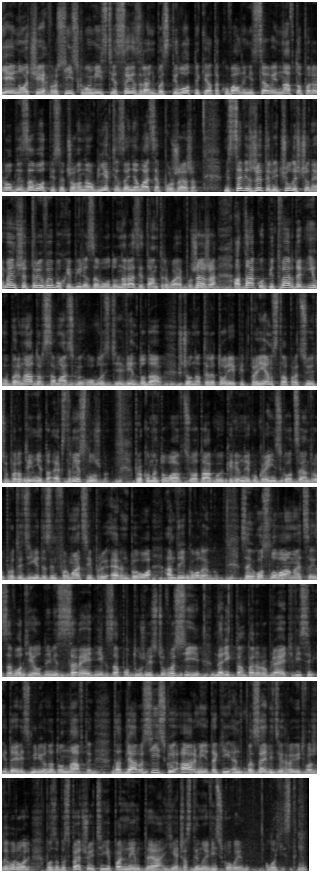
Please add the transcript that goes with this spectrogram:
Цієї ночі в російському місті Сизрань безпілотники атакували місцевий нафтопереробний завод, після чого на об'єкті зайнялася пожежа. Місцеві жителі чули щонайменше три вибухи біля заводу. Наразі там триває пожежа. Атаку підтвердив і губернатор Самарської області. Він додав, що на території підприємства працюють оперативні та екстрені служби. Прокоментував цю атаку керівник Українського центру протидії дезінформації при РНБО Андрій Коваленко. За його словами, цей завод є одним із середніх за потужністю в Росії. На рік там переробляють 8,9 мільйона тонн нафти. Та для російської армії такі НПЗ відіграють важливу роль, бо забезпечують її пальним та є частиною військової логістики.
